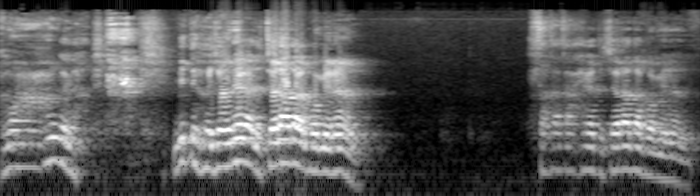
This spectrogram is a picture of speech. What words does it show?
허망한 거야. 밑에 허전해가지고 절하다 보면은, 후다다다 해가지고 절하다 보면은,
